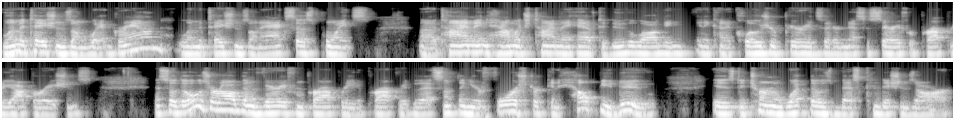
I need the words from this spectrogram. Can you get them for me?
limitations on wet ground, limitations on access points, uh, timing, how much time they have to do the logging, any kind of closure periods that are necessary for property operations. And so those are all going to vary from property to property, but that's something your forester can help you do is determine what those best conditions are.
